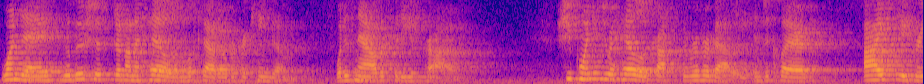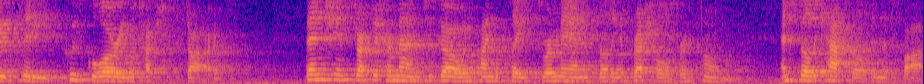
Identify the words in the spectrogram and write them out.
One day, Labusha stood on a hill and looked out over her kingdom, what is now the city of Prague. She pointed to a hill across the river valley and declared, I see a great city whose glory will touch the stars. Then she instructed her men to go and find the place where a man is building a threshold for his home, and to build a castle in this spot.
